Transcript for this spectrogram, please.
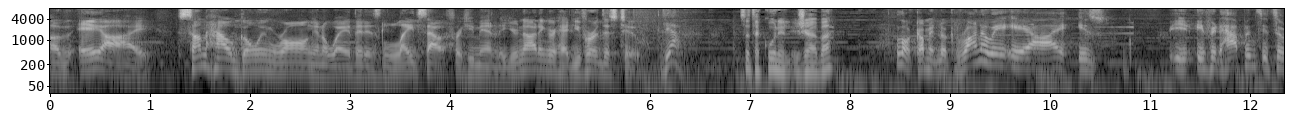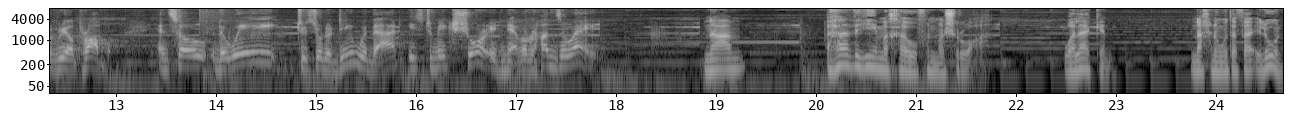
of AI somehow going wrong in a way that is lights out for humanity. You're nodding your head. You've heard this too. Yeah. ستكون الإجابة Look, I mean, look, runaway AI is, i- if it happens, it's a real problem. And so the way to sort of deal with that is to make sure it never runs away. نعم هذه مخاوف مشروعة ولكن نحن متفائلون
